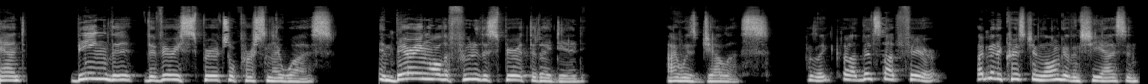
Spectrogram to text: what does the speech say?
And being the, the very spiritual person I was, and bearing all the fruit of the Spirit that I did, I was jealous. I was like, God, that's not fair. I've been a Christian longer than she has, and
